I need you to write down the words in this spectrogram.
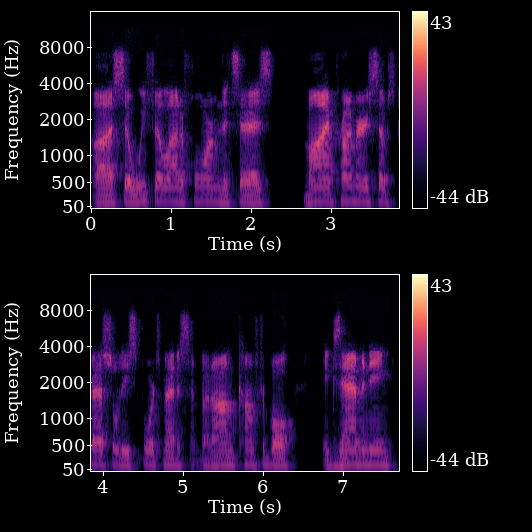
Uh, so we fill out a form that says, my primary subspecialty is sports medicine, but I'm comfortable examining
